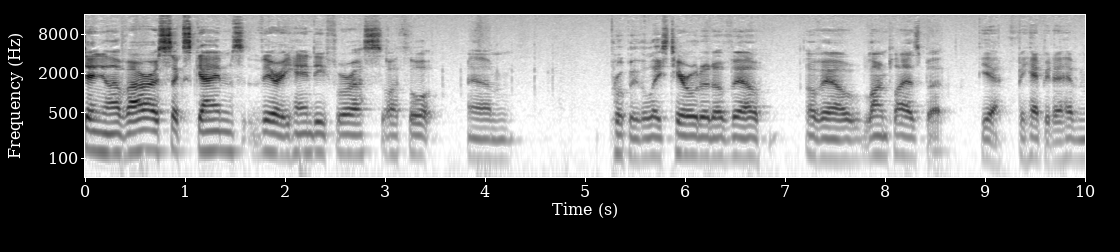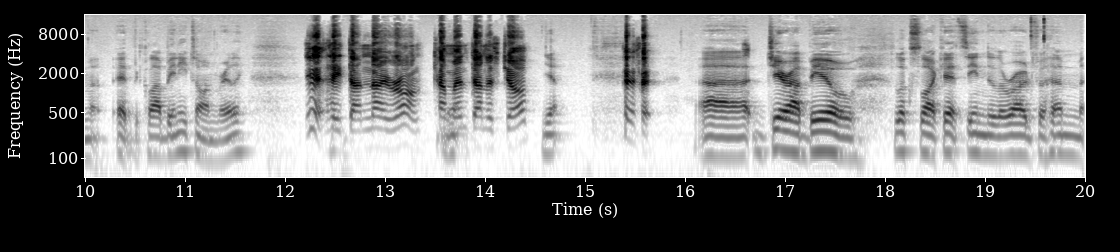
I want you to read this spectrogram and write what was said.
Daniel Alvaro, six games, very handy for us. I thought um, probably the least heralded of our of our loan players, but yeah, be happy to have him at, the club anytime, really. Yeah, he'd done no wrong. Come Yeah. in, done his job. Yep. Perfect. Uh, Gerard Beale looks like that's the end of the road for him.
